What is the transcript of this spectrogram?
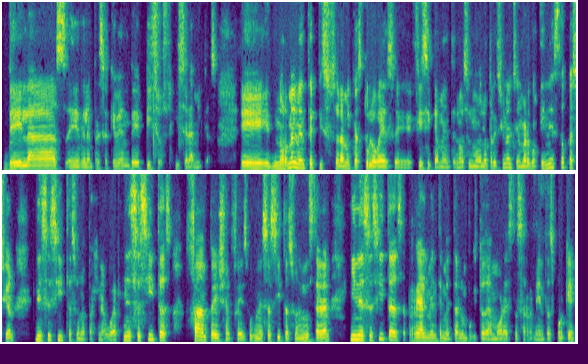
de, las, eh, de la empresa que vende pisos y cerámicas. Eh, normalmente pisos cerámicas tú lo ves eh, físicamente, no es el modelo tradicional. Sin embargo, en esta ocasión necesitas una página web, necesitas fanpage en Facebook, necesitas un Instagram y necesitas realmente meterle un poquito de amor a estas herramientas porque,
